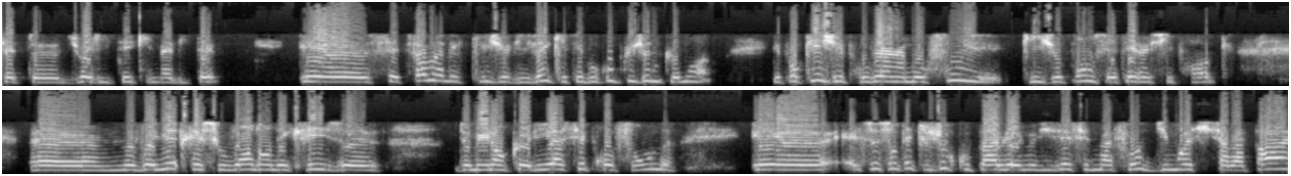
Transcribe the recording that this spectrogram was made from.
cette euh, dualité qui m'habitait. Et euh, cette femme avec qui je vivais, qui était beaucoup plus jeune que moi, et pour qui j'éprouvais un amour fou et qui, je pense, était réciproque, euh, me voyait très souvent dans des crises de mélancolie assez profondes. Et elle se sentait toujours coupable. Elle me disait c'est de ma faute, dis-moi si ça va pas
